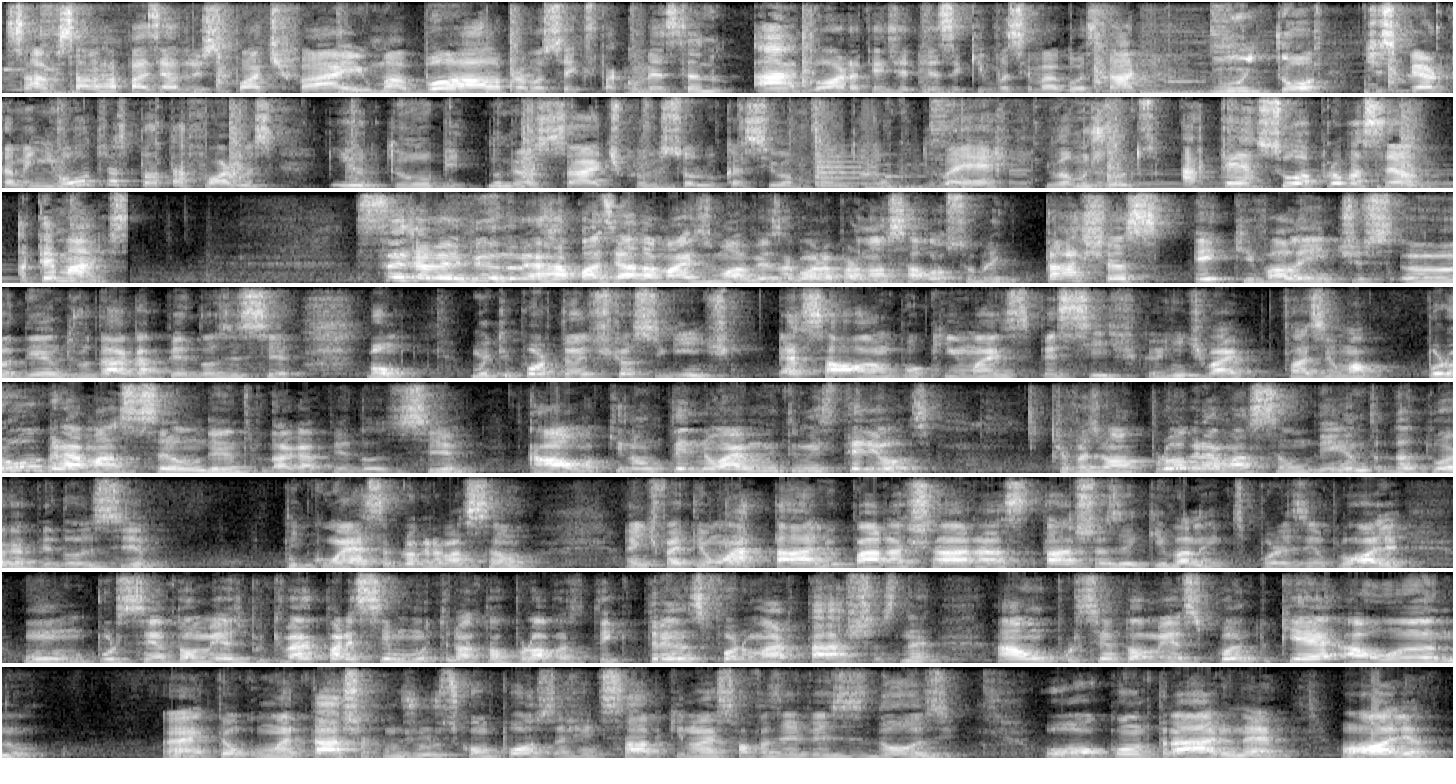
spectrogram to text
Salve, salve rapaziada do Spotify. Uma boa aula para você que está começando agora. Tenho certeza que você vai gostar muito. Te espero também em outras plataformas, YouTube, no meu site professorlucasilva.com.br e vamos juntos até a sua aprovação. Até mais. Seja bem-vindo, minha rapaziada, mais uma vez agora para nossa aula sobre taxas equivalentes uh, dentro da HP12C. Bom, muito importante que é o seguinte, essa aula é um pouquinho mais específica. A gente vai fazer uma programação dentro da HP12C. Calma que não, tem, não é muito misterioso. A vai fazer uma programação dentro da tua HP12C e com essa programação a gente vai ter um atalho para achar as taxas equivalentes. Por exemplo, olha, 1% ao mês, porque vai aparecer muito na tua prova, tu tem que transformar taxas, né? Ah, 1% ao mês, quanto que é ao ano? Né? Então, como é taxa com juros compostos, a gente sabe que não é só fazer vezes 12. Ou ao contrário, né? Olha,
